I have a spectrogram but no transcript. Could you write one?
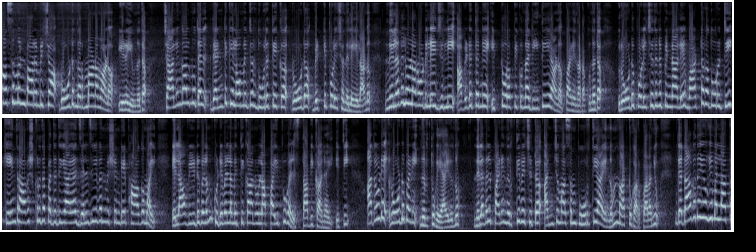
മാസം മുൻപ് ആരംഭിച്ച റോഡ് നിർമ്മാണമാണ് ഇഴയുന്നത്. ചാലിങ്കാൽ മുതൽ രണ്ട് കിലോമീറ്റർ ദൂരത്തേക്ക് റോഡ് വെട്ടിപ്പൊളിച്ച നിലയിലാണ്. നിലവിലുള്ള റോഡിലെ ജില്ലി അവിടെ തന്നെ ഇട്ടുറപ്പിക്കുന്ന രീതിയിലാണ് പണി നടക്കുന്നത്. റോഡ് പൊളിച്ചതിനു പിന്നാലെ വാട്ടർ അതോറിറ്റി കേന്ദ്ര ആവിഷ്കൃത പദ്ധതിയായ ജൽജീവൻ മിഷന്റെ ഭാഗമായി എല്ലാ വീടുകളും കുടിവെള്ളം എത്തിക്കാനുള്ള പൈപ്പുകൾ സ്ഥാപിക്കാനായി എത്തി. അതോടെ റോഡ് പണി നിർത്തുകയായിരുന്നു. നിലവിൽ പണി നിർത്തിവെച്ചിട്ട് അഞ്ചു മാസം പൂർത്തിയായെന്നും നാട്ടുകാർ പറഞ്ഞു. ഗതാഗതയോഗ്യമല്ലാത്ത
